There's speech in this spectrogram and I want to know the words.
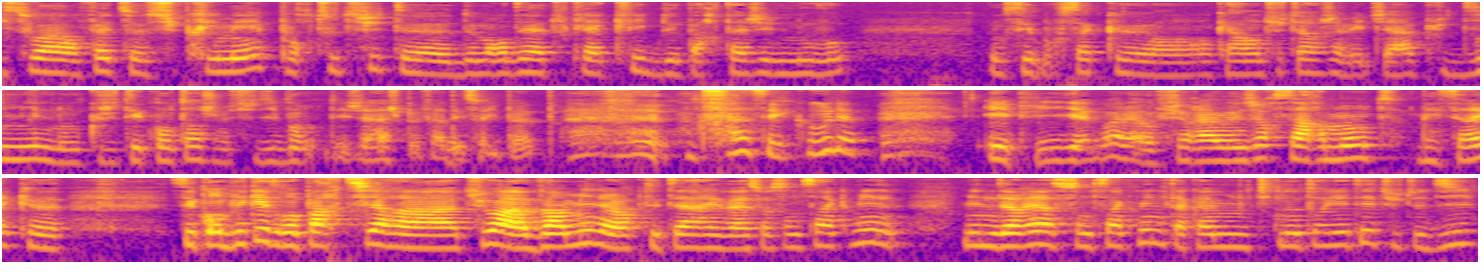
soit en fait supprimé pour tout de suite euh, demander à toute la clique de partager le nouveau. Donc c'est pour ça qu'en 48 heures j'avais déjà plus de 10 000 donc j'étais content, je me suis dit bon déjà je peux faire des swipe up. donc ça c'est cool. Et puis voilà, au fur et à mesure ça remonte. Mais c'est vrai que c'est compliqué de repartir à, tu vois, à 20 000 alors que t'étais arrivé à 65 000. Mine de rien, à 65 000, t'as quand même une petite notoriété. Tu te dis,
